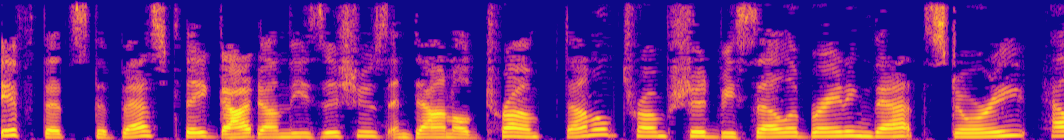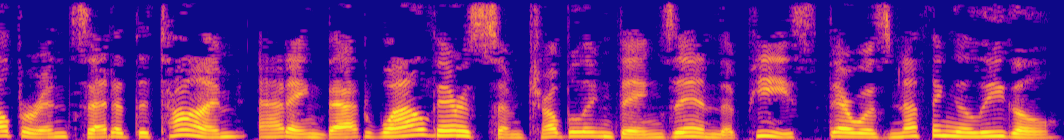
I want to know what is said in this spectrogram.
If that's the best they got on these issues and Donald Trump, Donald Trump should be celebrating that story, Halperin said at the time, adding that while there's some troubling things in the piece, there was nothing illegal.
